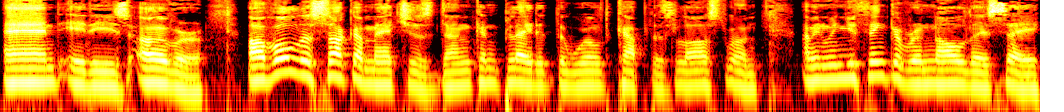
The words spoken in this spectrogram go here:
And it is over. Of all the soccer matches Duncan played at the World Cup, this last one, I mean, when you think of Ronaldo, say,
